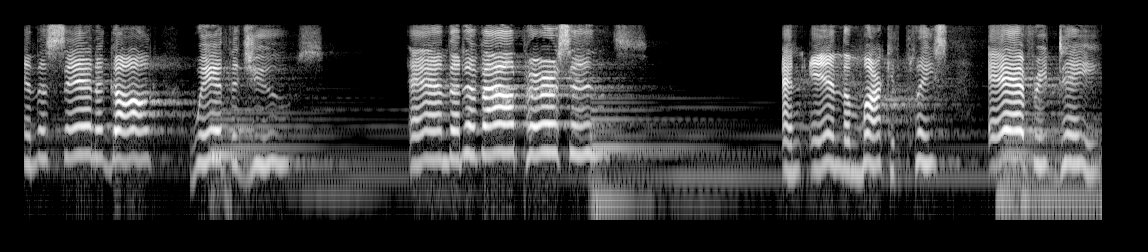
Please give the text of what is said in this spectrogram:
in the synagogue with the Jews and the devout persons, and in the marketplace every day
